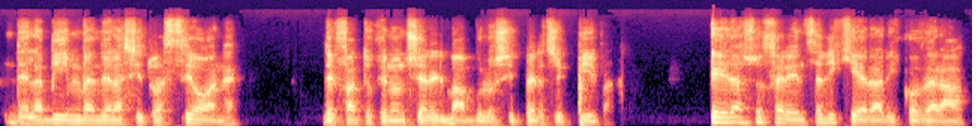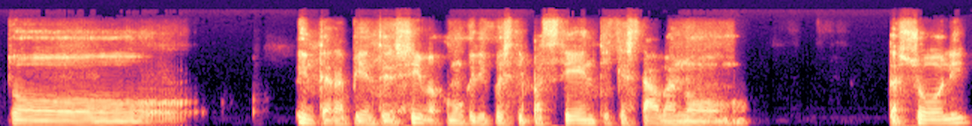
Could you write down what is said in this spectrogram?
della bimba della situazione, del fatto che non c'era il babbo, lo si percepiva, e la sofferenza di chi era ricoverato in terapia intensiva, comunque di questi pazienti che stavano da soli,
